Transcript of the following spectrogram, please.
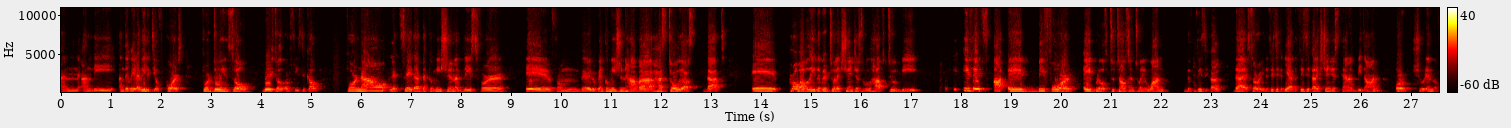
and, and the and the availability, of course, for doing so virtual or physical. For now, let's say that the commission, at least for uh, from the European Commission, have uh, has told us that uh, probably the virtual exchanges will have to be, if it's uh, before April of 2021, the physical that sorry the physical yeah the physical exchanges cannot be done or shouldn't of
